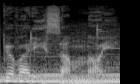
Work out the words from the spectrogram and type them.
поговори со мной.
